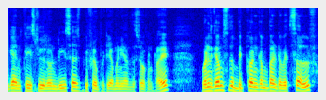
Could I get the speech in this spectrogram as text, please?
again please do your own research before you put your money on this token right? When it comes to the bitcoin comparative itself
